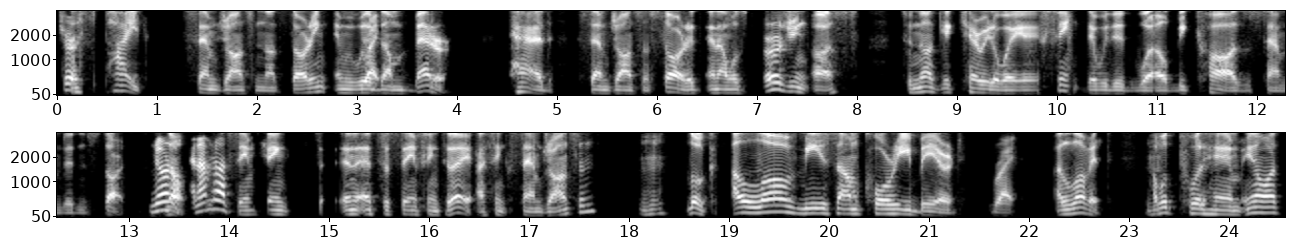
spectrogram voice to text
Sure. despite Sam Johnson not starting, and we would have Right. done better had Sam Johnson started. And I was urging us to not get carried away. I think that we did well because Sam didn't start. No, no, No. and I'm not. Same thing, and it's the same thing today. I think Sam Johnson. Mhm. Look, I love me some Corey Baird. Right. I love it. I Mhm. would put him, you know what?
